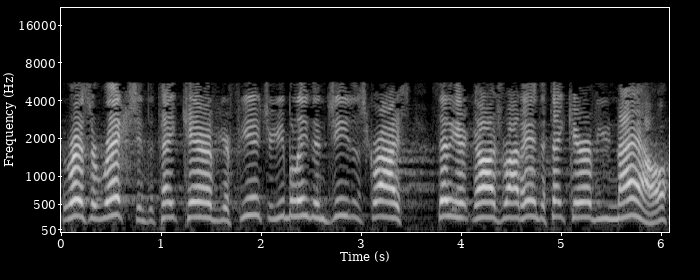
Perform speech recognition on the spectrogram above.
resurrection to take care of your future. You believed in Jesus Christ sitting at God's right hand to take care of you now.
